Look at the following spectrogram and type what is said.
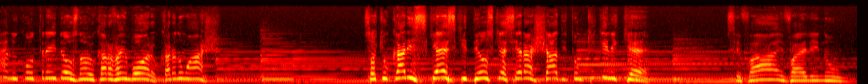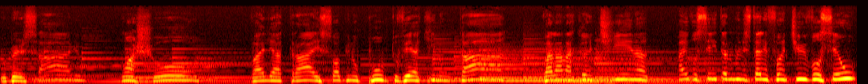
Ah, não encontrei Deus não, e o cara vai embora, o cara não acha. Só que o cara esquece que Deus quer ser achado, então o que, que ele quer? Você vai, vai ali no, no berçário, não achou, vai ali atrás, sobe no púlpito, vê aqui, não está, vai lá na cantina, aí você entra no ministério infantil e você o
